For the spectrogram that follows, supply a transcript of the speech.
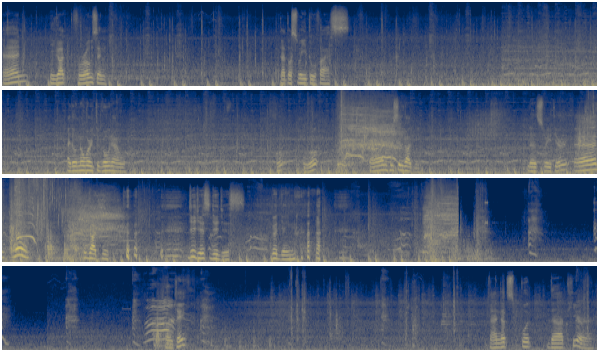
And he got frozen. That was way too fast. I don't know where to go now. Oh, oh. And he still got me. Let's wait here. And no! He got me. GG's, GG's. Good game. okay. And let's put that here.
